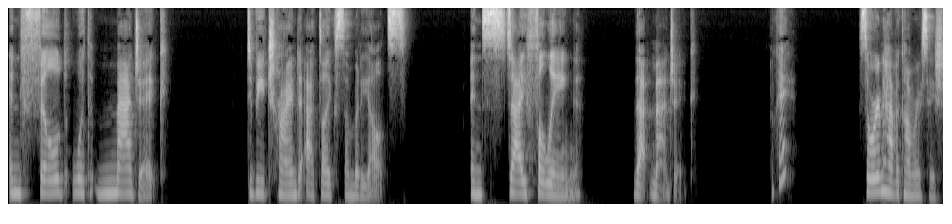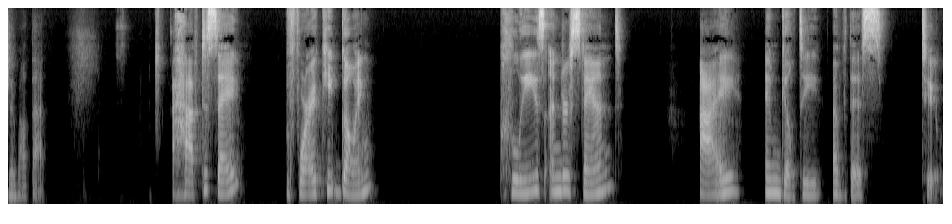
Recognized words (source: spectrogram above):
and filled with magic to be trying to act like somebody else and stifling that magic. Okay? So we're going to have a conversation about that. I have to say, before I keep going, please understand I am guilty of this too.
